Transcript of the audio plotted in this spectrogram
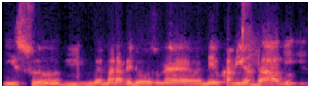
Isso uhum. é maravilhoso, né? É meio caminho andado. E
